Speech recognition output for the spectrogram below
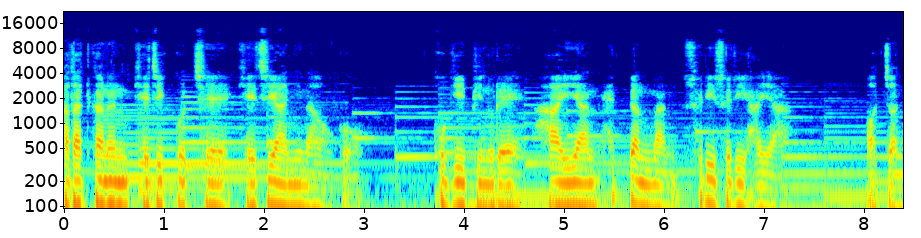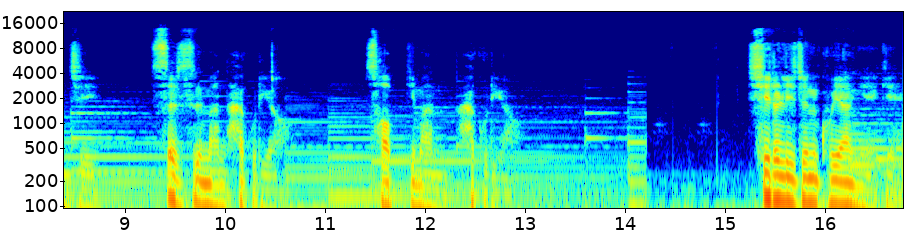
바닷가는 계집꽃에 계지안이 나오고 고기 비늘에 하얀 햇볕만 쇠리쇠리하야 어쩐지 쓸쓸만 하구려. 섭기만 하구려. 시를 잊은 고양이에게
